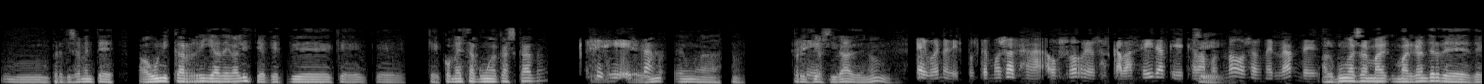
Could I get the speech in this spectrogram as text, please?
mm, precisamente a única ría de Galicia que, que, que, que comeza cunha cascada sí, sí, está. é unha preciosidade, sí. non? E, bueno, despois temos as, os orreos, as cabaceiras que chamamos sí. nós, as máis grandes. Algúnas as máis grandes de, de,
